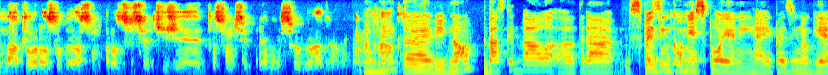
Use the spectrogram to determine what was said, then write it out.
na tom rozhodovacom procese, čiže to som si preniesol odvádzame. Uh-huh, to je aj vidno. Basketbal e, teda s Pezinkom je spojený, hej? Pezinok je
